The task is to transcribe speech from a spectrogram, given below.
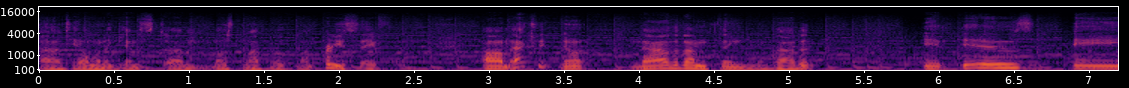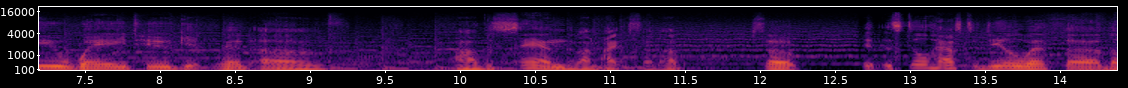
uh, Tailwind against um, most of my Pokemon pretty safely. Um, actually, you know now that I'm thinking about it, it is a way to get rid of uh, the sand that I might set up. So it, still has to deal with uh, the,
